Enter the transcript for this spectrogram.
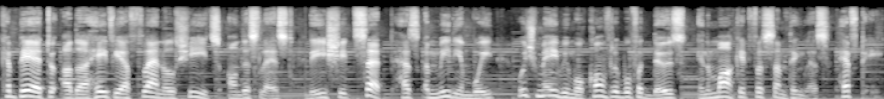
Compared to other heavier flannel sheets on this list, the sheet set has a medium weight which may be more comfortable for those in the market for something less hefty.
